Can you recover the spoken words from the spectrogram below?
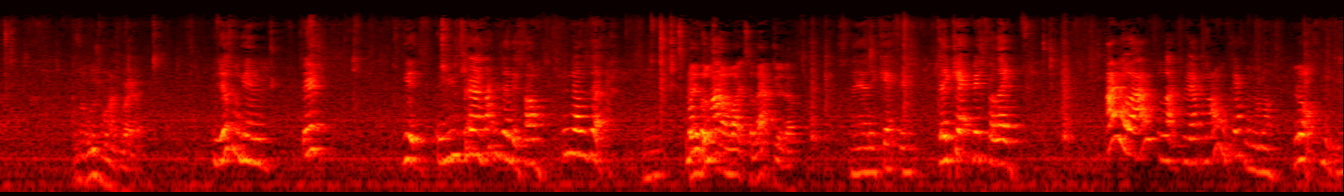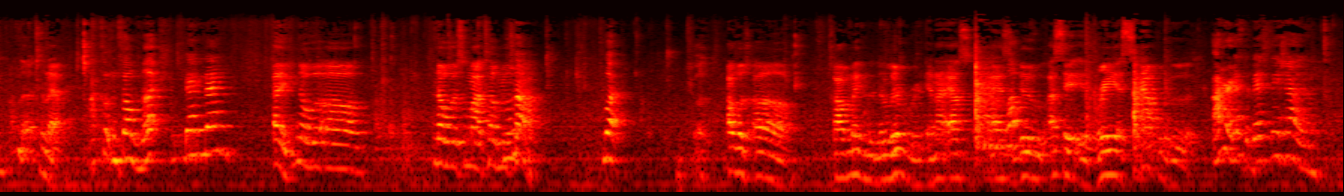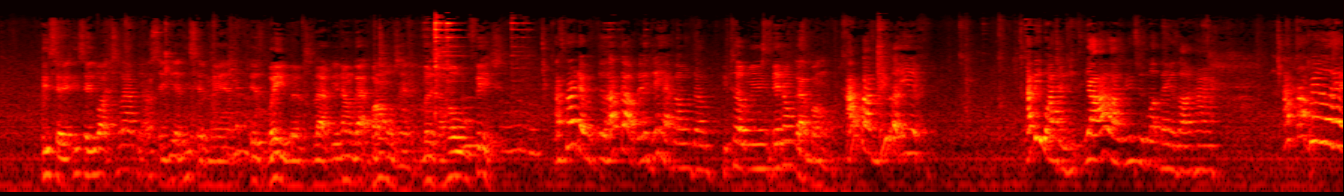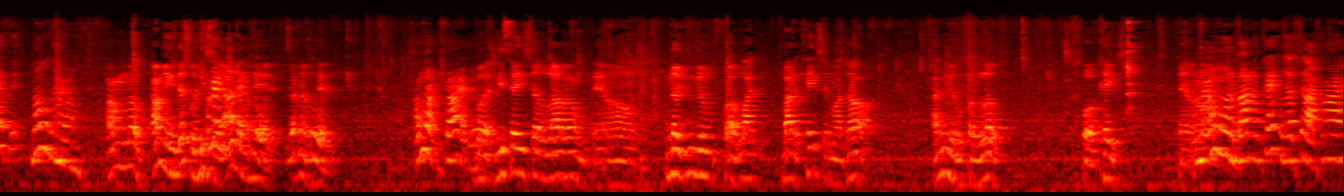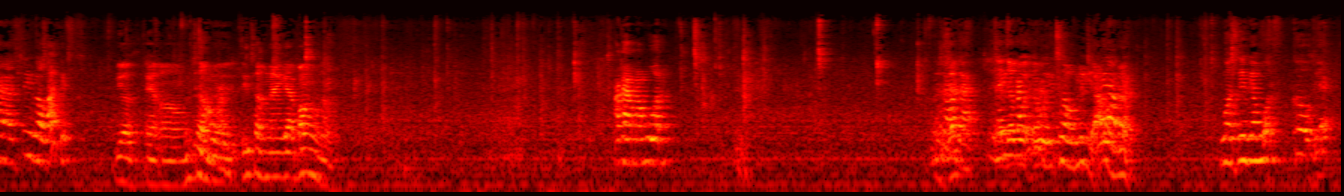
I don't know which one I grab. This one getting fish. Get, and you turn like you said, get soft. You know what's up? Mm-hmm. No, They look kind of like tilapia though. Yeah, they catfish. They catfish fillet. I don't know I used to like fish. I don't catch them no more. You know, Mm-mm. I love tilapia. I cooked them so much back then. Hey, you know what? Uh, you know what? Somebody told me No. try. What? I was uh, I was making the delivery, and I asked, I asked the dude. I said, "Is red sample good?" I heard that's the best fish out of them. He said, "He said you like tilapia?" I said, "Yeah." He said, "Man, it's way better than tilapia. It don't got bones in it, but it's a whole fish." I heard that was good. I thought they did have bones though. You told me they don't got bones. I'm about to be like it. I be watching y'all. I watch YouTube mukbangers all the time. I thought real had bones in them. I don't know. I mean, that's what he I said. mean, I never had it. I never had it. it. I want to try it though. But he said he sell a lot of them, and um, you know, you can get them uh, like by the case at my job. I can get them for the low for a case. And I mean, I um, don't want to buy no cake until I try it and see if I like it. yeah, and um, he told me he told me they ain't got bones on them. I got my water. Is What's all that? that, that, that what, that what he told me? I don't know. You want to see if your water cold yet?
